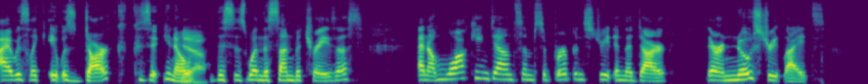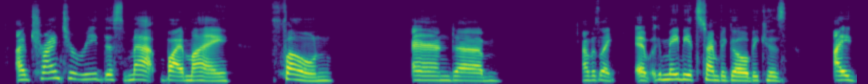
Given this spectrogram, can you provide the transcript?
I was like, it was dark because you know Yeah. this is when the sun betrays us, and I'm walking down some suburban street in the dark. There are no street lights. I'm trying to read this map by my phone, and um, I was like, eh, maybe it's time to go because I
